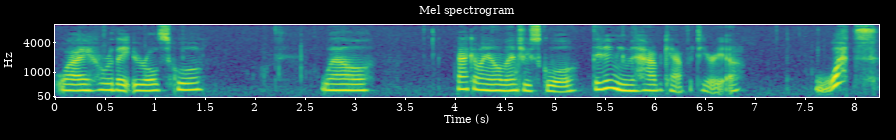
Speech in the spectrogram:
Why, were they at your old school? Well, back at my elementary school, they didn't even have a cafeteria. What?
